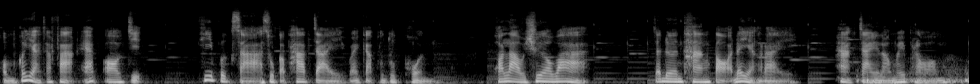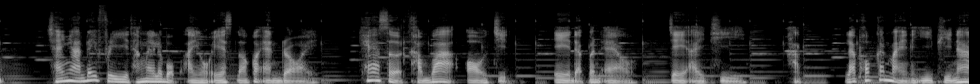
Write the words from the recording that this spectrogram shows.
ผมก็อยากจะฝากแอป All จิตที่ปรึกษาสุขภาพใจไว้กับทุกๆคน เพราะเราเชื่อว่า จะเดินทางต่อได้อย่างไร หากใจเราไม่พร้อม ใช้งานได้ฟรีทั้งในระบบ iOS แล้วก็ Android แค่เสิร์ชคำว่า All จิต A W L J I T ครับ และพบกันใหม่ใน EP หน้า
